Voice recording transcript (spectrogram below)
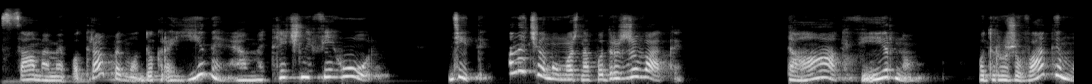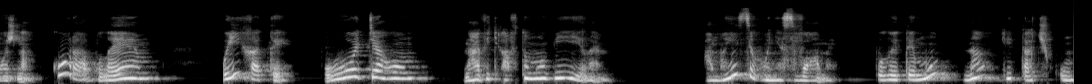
Саме ми потрапимо до країни геометричних фігур. Діти, а на чому можна подорожувати? Так, вірно. Подорожувати можна кораблем, поїхати потягом, навіть автомобілем. А ми сьогодні з вами полетимо на літачку.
